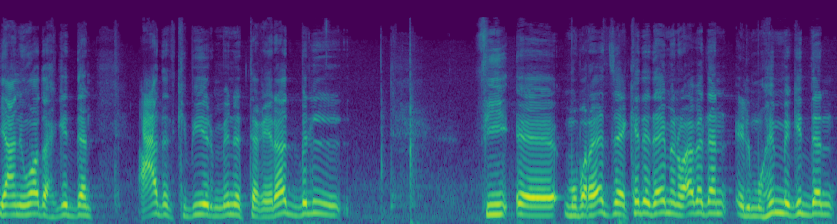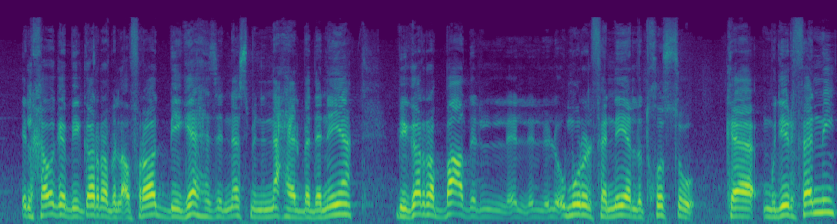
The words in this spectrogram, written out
يعني واضح جدا عدد كبير من التغييرات بال في مباريات زي كده دايما وابدا المهم جدا الخواجة بيجرب الأفراد بيجهز الناس من الناحية البدنية. بيجرب بعض ال ال الأمور الفنية اللي تخصه كمدير فني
